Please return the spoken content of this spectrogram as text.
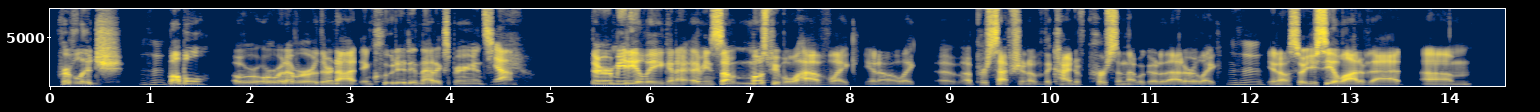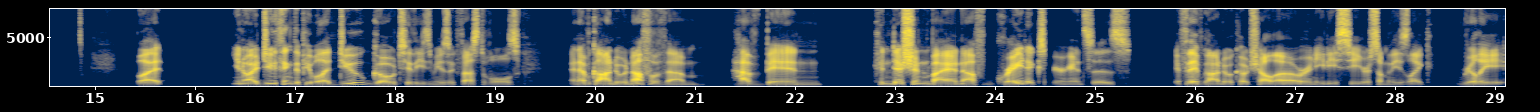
privilege Mm-hmm. bubble or or whatever or they're not included in that experience Yeah. they're immediately gonna i mean some most people will have like you know like a, perception of the kind of person that would go to that or like Mm-hmm. you know so you see a lot of that um but you know i do think the people that do go to these music festivals and have gone to enough of them have been conditioned by enough great experiences if they've gone to a coachella or an edc or some of these like really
